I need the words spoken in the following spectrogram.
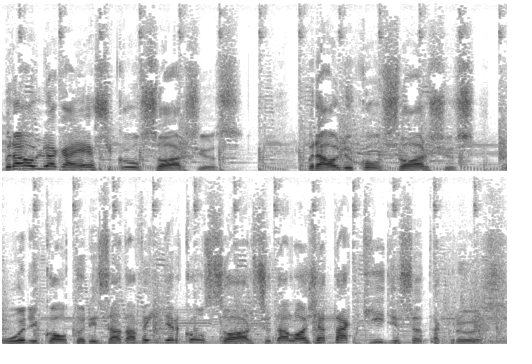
Braulio HS Consórcios. Braulio Consórcios, o único autorizado a vender consórcio da loja Taqui de Santa Cruz.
